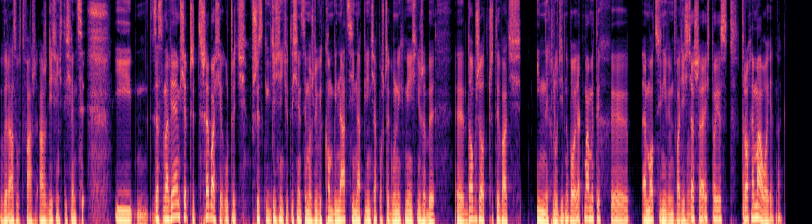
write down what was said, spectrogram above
wyrazów twarzy, aż 10 tysięcy. I zastanawiałem się, czy trzeba się uczyć wszystkich 10 tysięcy możliwych kombinacji napięcia poszczególnych mięśni, żeby e, dobrze odczytywać innych ludzi. No bo jak mamy tych e, emocji, nie wiem, 26, to jest trochę mało jednak.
